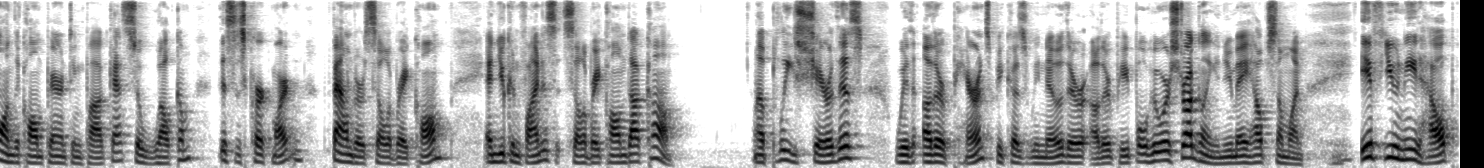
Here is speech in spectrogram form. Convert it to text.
on the Calm Parenting Podcast. So, welcome. This is Kirk Martin, founder of Celebrate Calm, and you can find us at celebratecalm.com. Uh, please share this with other parents because we know there are other people who are struggling and you may help someone. If you need help,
